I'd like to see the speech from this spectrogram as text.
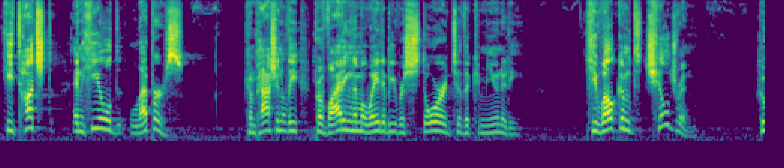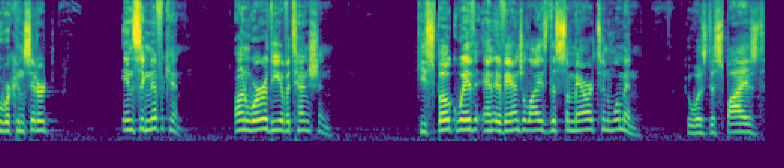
He touched and healed lepers, compassionately providing them a way to be restored to the community. He welcomed children who were considered insignificant, unworthy of attention. He spoke with and evangelized the Samaritan woman who was despised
